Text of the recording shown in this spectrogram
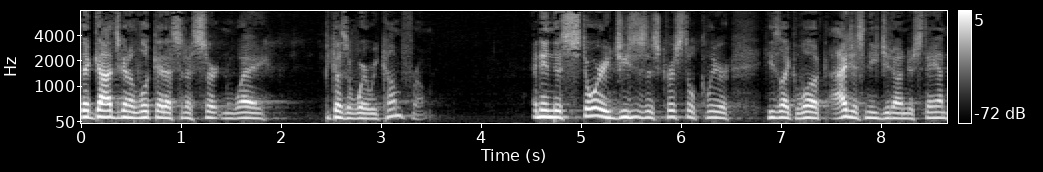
That God's going to look at us in a certain way because of where we come from. And in this story, Jesus is crystal clear. He's like, Look, I just need you to understand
